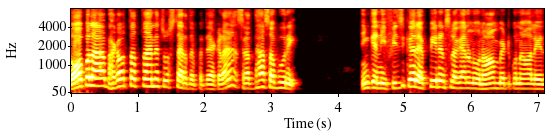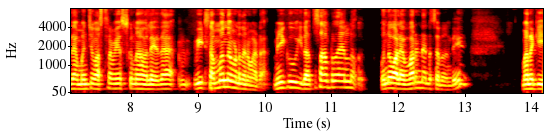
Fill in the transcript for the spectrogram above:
లోపల భగవతత్వాన్ని చూస్తారు తప్పితే అక్కడ శ్రద్ధా సబూరి. ఇంకా నీ ఫిజికల్ అపీరెన్స్లో కానీ నువ్వు నామం పెట్టుకున్నావా లేదా మంచి వస్త్రం వేసుకున్నావా లేదా వీటి సంబంధం ఉండదు అనమాట మీకు ఈ దత్త సాంప్రదాయంలో ఉన్న వాళ్ళు ఎవరినైనా సరే అండి మనకి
